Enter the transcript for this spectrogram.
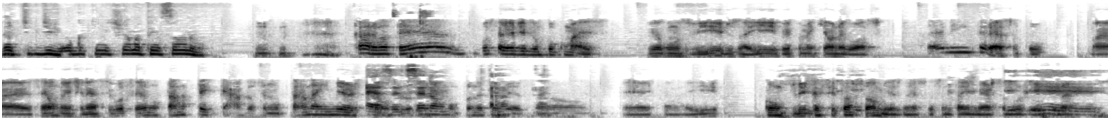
é o tipo de jogo que me chama atenção, não. Cara, eu até gostaria de ver um pouco mais. Ver alguns vídeos aí, ver como é que é o negócio. É, me interessa um pouco. Mas realmente, né? Se você não tá na pegada, você não tá na imersão, é, se você não comprando tá imersão, né? é, então aí complica a situação e, mesmo, né? Se você não tá imerso no jogo, e, né?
